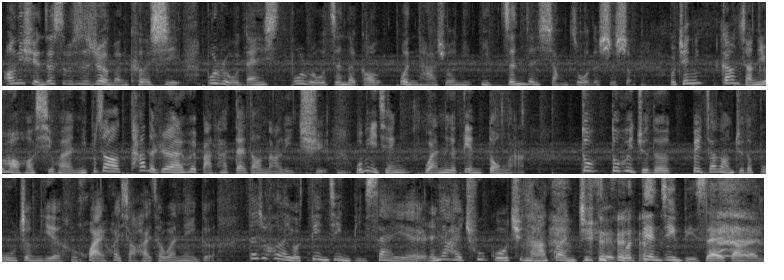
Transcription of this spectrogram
哦，你选这是不是热门科系，不如担心，不如真的告问他说，你你真正想做的是什么？我觉得你刚刚讲的一句话我好喜欢，你不知道他的热爱会把他带到哪里去。嗯。我们以前玩那个电动啊，都都会觉得被家长觉得不务正业、很坏、坏小孩才玩那个。但是后来有电竞比赛耶，人家还出国去拿冠军。对，不过电竞比赛当然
